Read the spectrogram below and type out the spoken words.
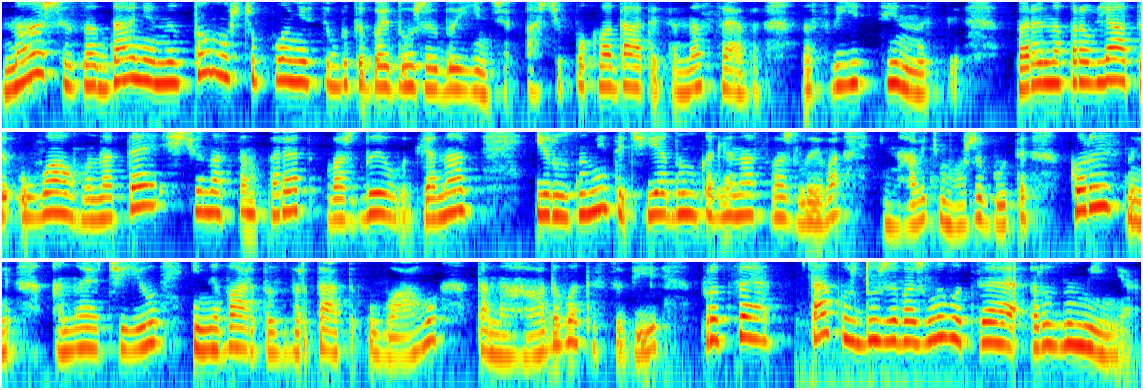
Наше завдання не в тому, щоб повністю бути байдужих до інших, а щоб покладатися на себе, на свої цінності, перенаправляти увагу на те, що насамперед важливо для нас, і розуміти, чия думка для нас важлива і навіть може бути корисною, а на чию і не варто звертати увагу та нагадувати собі про це. Також дуже важливо це розуміння,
